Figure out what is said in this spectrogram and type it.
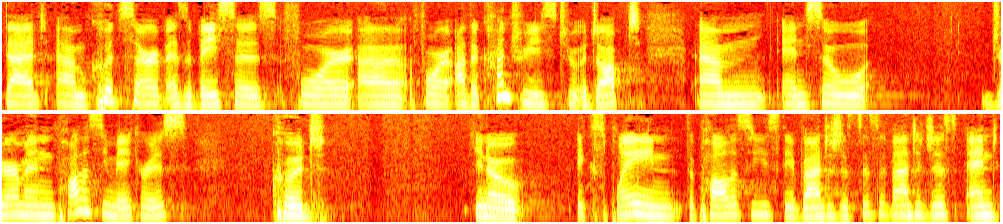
that um, could serve as a basis for uh, for other countries to adopt. Um, and so German policymakers could, you know, explain the policies, the advantages, disadvantages, and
